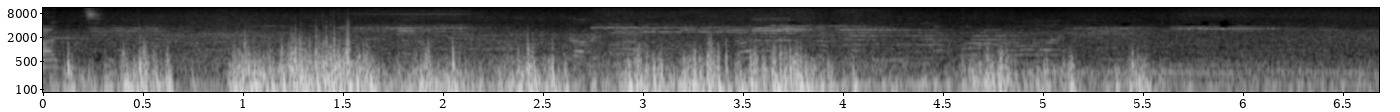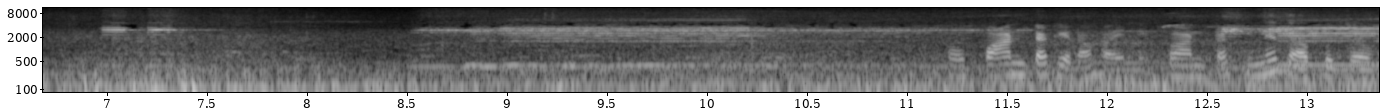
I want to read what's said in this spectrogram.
লাগছে। পানটা কেনা হয়নি। পানটা কিনে তারপর যাব।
